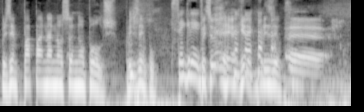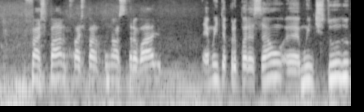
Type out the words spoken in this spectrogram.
Por exemplo, Papananosanopoulos, por exemplo. Isso é grego. Foi é, grego, por exemplo. Eh, faz parte, faz parte do nosso trabalho. É muita preparação, eh, muito estudo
